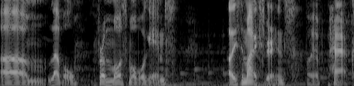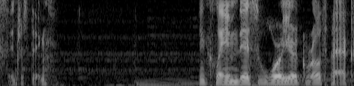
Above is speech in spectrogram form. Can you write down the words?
um, level from most mobile games, at least in my experience. Oh, you have packs, interesting. You can claim this warrior growth pack.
